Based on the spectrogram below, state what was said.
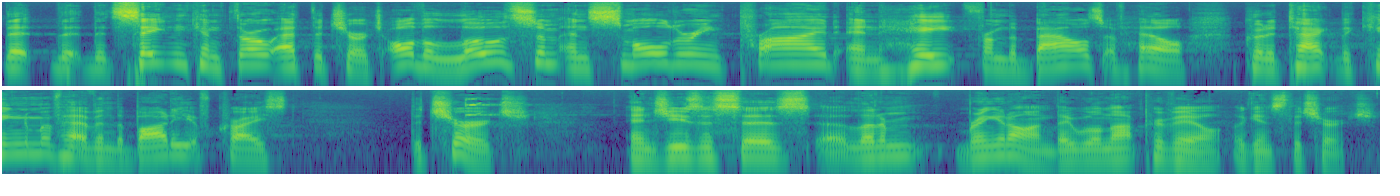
that, that, that Satan can throw at the church, all the loathsome and smoldering pride and hate from the bowels of hell could attack the kingdom of heaven, the body of Christ, the church. And Jesus says, uh, let them bring it on. They will not prevail against the church.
